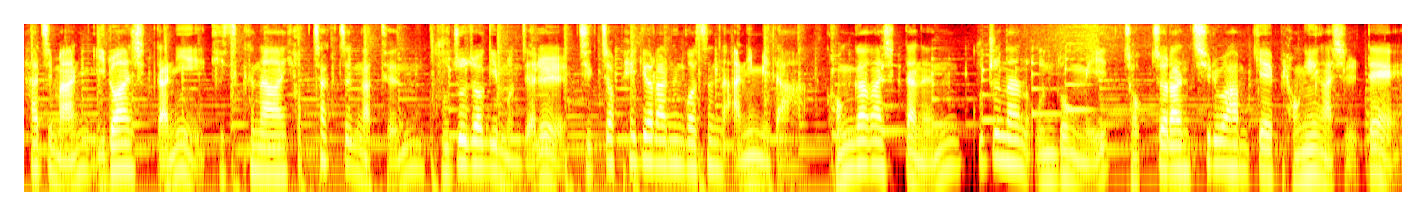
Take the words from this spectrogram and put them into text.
하지만 이러한 식단이 디스크나 협착증 같은 구조적인 문제를 직접 해결하는 것은 아닙니다. 건강한 식단은 꾸준한 운동 및 적절한 치료와 함께 병행하실 때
